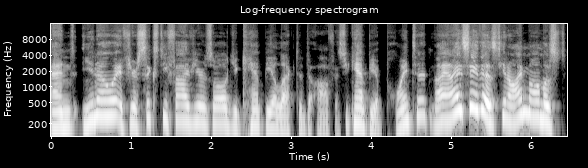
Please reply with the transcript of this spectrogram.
and you know, if you're 65 years old, you can't be elected to office. You can't be appointed. I, I, say this, you know, I'm almost,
